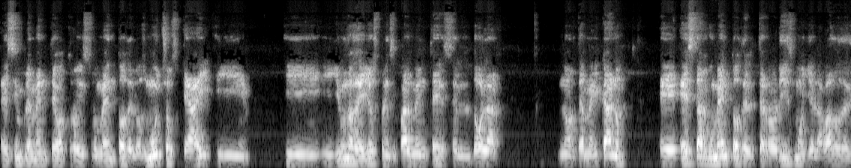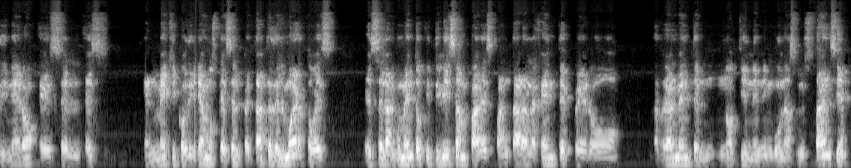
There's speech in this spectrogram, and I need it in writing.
Es simplemente otro instrumento de los muchos que hay y y, uno de ellos principalmente es el dólar norteamericano. Eh, este argumento del terrorismo y el lavado de dinero es el, es, en México diríamos que es el petate del muerto, es, es el argumento que utilizan para espantar a la gente, pero realmente no tiene ninguna sustancia.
